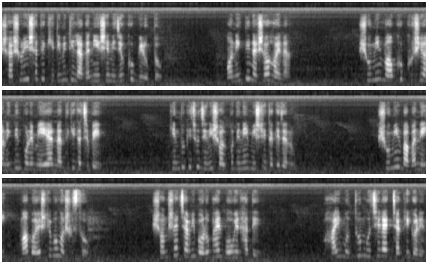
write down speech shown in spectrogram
শাশুড়ির সাথে খিটিমিটি লাগা নিয়ে সে নিজেও খুব বিরক্ত। অনেকদিন আসাও হয় না। সুমির মাও খুব খুশি অনেকদিন পরে মেয়ে আর নাতিকে কাছে পেয়ে। কিন্তু কিছু জিনিস অল্প দিনেই মিষ্টি থাকে যেন। সুমির বাবা নেই, মা বয়স্ক এবং অসুস্থ। সংসার চাবি বড় ভাইয়ের বউয়ের হাতে। ভাই মধ্যম গোছের এক চাকরি করেন।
